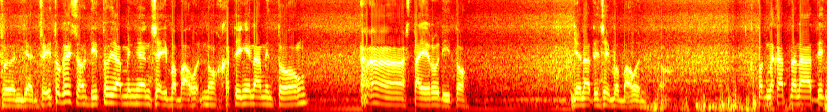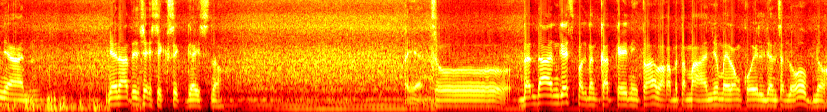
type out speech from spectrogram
So, yan. So, ito guys, oh, dito namin yan siya ibabaon, no? Katingin namin tong styro dito. Diyan natin siya ibabaon, no. Kapag nakat na natin 'yan, diyan natin siya isiksik, guys, no. Ayan. So, dandaan guys pag nag-cut kayo nito ha, baka matamaan nyo, mayroong coil diyan sa loob, no.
